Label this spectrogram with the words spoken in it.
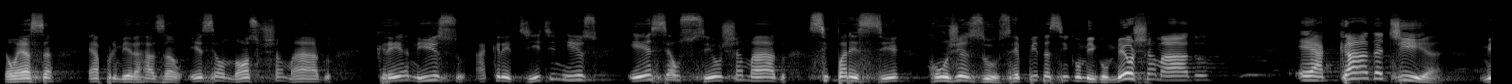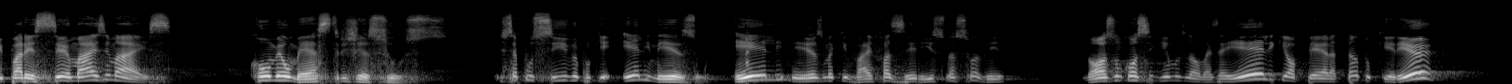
Então, essa é a primeira razão. Esse é o nosso chamado. Creia nisso, acredite nisso. Esse é o seu chamado, se parecer com Jesus. Repita assim comigo: meu chamado é a cada dia me parecer mais e mais com o meu mestre Jesus. Isso é possível porque ele mesmo, ele mesmo é que vai fazer isso na sua vida. Nós não conseguimos, não, mas é Ele que opera tanto querer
